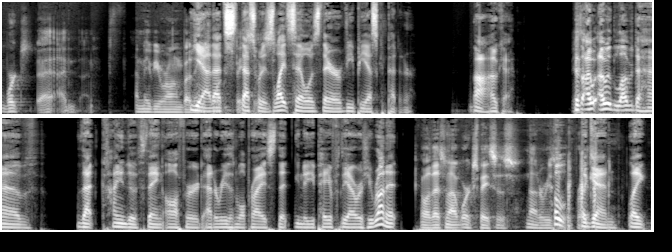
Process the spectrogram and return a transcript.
works. I, I, I may be wrong, but yeah, it's that's that's what it Workspaces. is. Lightsail is their VPS competitor. ah okay. Because I, I would love to have that kind of thing offered at a reasonable price that you know you pay for the hours you run it. Well, that's not workspaces. Not a Oh, reasonable price. again, like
